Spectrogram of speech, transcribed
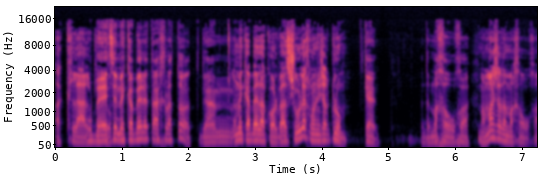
הכלל. הוא כאילו. בעצם מקבל את ההחלטות, גם... הוא מקבל הכל, ואז כשהוא הולך לא נשאר כלום. כן, אדמה חרוכה. ממש אדמה חרוכה.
